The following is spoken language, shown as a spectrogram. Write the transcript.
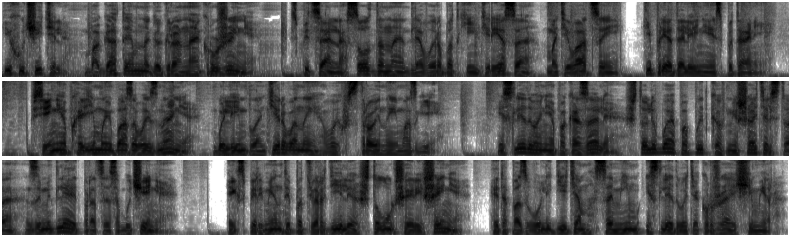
Их учитель – богатое многогранное окружение, специально созданное для выработки интереса, мотивации и преодоления испытаний. Все необходимые базовые знания были имплантированы в их встроенные мозги. Исследования показали, что любая попытка вмешательства замедляет процесс обучения. Эксперименты подтвердили, что лучшее решение это позволит детям самим исследовать окружающий мир.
